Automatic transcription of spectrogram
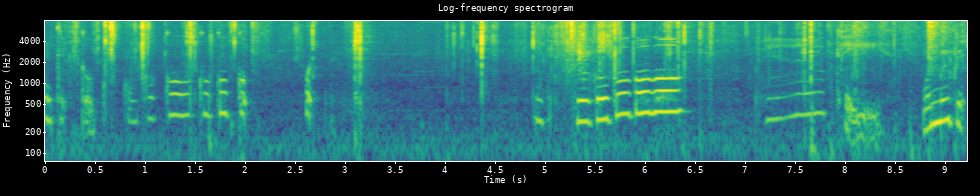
Okay, go, go, go, go, go, go, go. Okay, go, go, go, go, go. Okay, one more bit.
